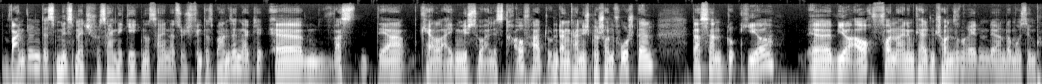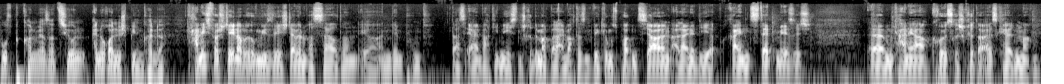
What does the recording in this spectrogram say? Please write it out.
wandelndes Mismatch für seine Gegner sein. Also ich finde das Wahnsinn, äh, was der Kerl eigentlich so alles drauf hat. Und dann kann ich mir schon vorstellen, dass dann hier äh, wir auch von einem Kelton Johnson reden, der in der Most Improved Konversation eine Rolle spielen könnte. Kann ich verstehen, aber irgendwie sehe ich Devin Vassell dann eher an dem Punkt, dass er einfach die nächsten Schritte macht, weil einfach das Entwicklungspotenzial alleine die rein statmäßig ähm, kann er größere Schritte als Kelden machen.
